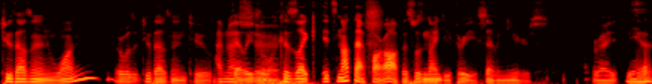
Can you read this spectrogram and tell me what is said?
2001 or was it 2002? I'm not sure. Because like it's not that far off. This was 93, seven years, right? yeah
